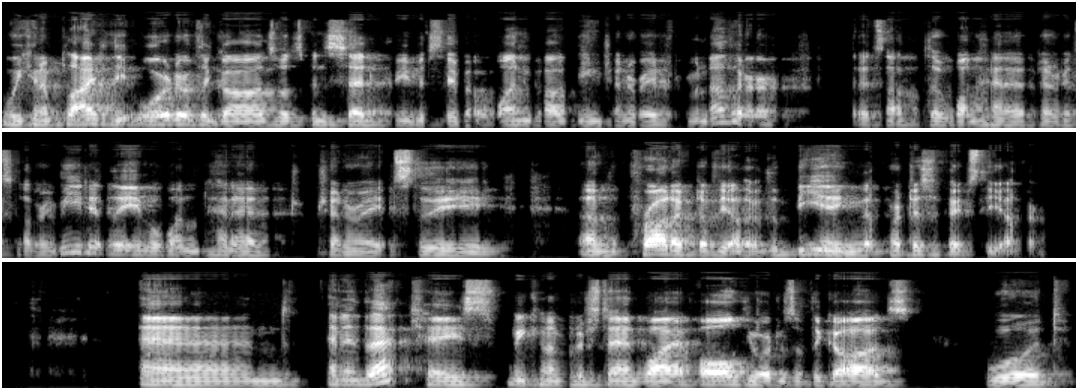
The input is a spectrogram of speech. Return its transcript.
we can apply to the order of the gods what's been said previously about one god being generated from another. That it's not the one hand generates another immediately, but one hand generates the um, the product of the other, the being that participates the other. And and in that case, we can understand why all the orders of the gods would,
